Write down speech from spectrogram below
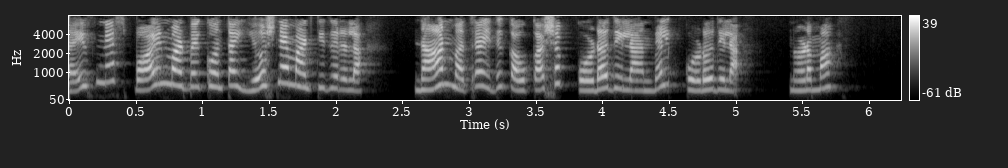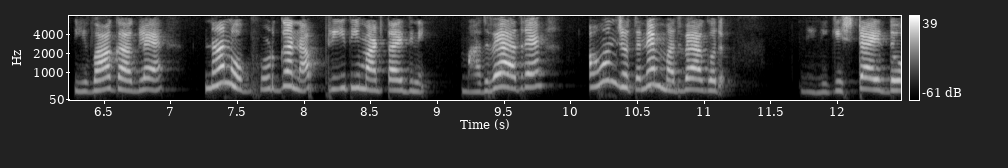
ಲೈಫ್ನ ಸ್ಪಾಯ್ಲ್ ಮಾಡ್ಬೇಕು ಅಂತ ಯೋಚನೆ ಮಾಡ್ತಿದ್ದೀರಲ್ಲ, ನಾನ್ ಮಾತ್ರ ಇದಕ್ಕೆ ಅವಕಾಶ ಕೊಡೋದಿಲ್ಲ ಅಂದ್ಮೇಲೆ ಕೊಡೋದಿಲ್ಲ. ನೋಡಮ್ಮ, ಇವಾಗಾಗ್ಲೇ ನಾನು ಒಬ್ಬ ಹುಡುಗನ ಪ್ರೀತಿ ಮಾಡ್ತಾ ಇದ್ದೀನಿ. ಮದುವೆ ಆದ್ರೆ ಅವನ ಜೊತೆನೆ ಮದುವೆ ಆಗೋದು. ನಿನಗಿಷ್ಟ ಇದ್ದು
